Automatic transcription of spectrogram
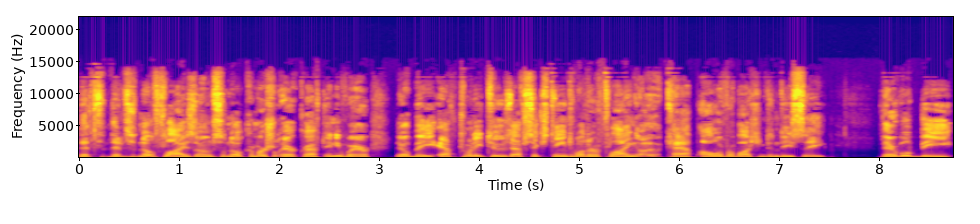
that's, that's no fly zone, so no commercial aircraft anywhere. There'll be F-22s, F-16s, whatever, flying a cap all over Washington DC. There will be,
